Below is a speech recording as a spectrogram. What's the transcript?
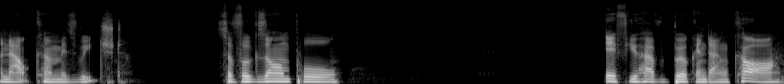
an outcome is reached. So, for example, if you have a broken down car,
